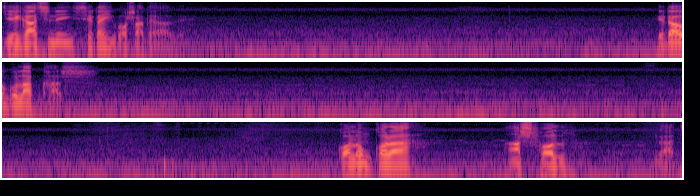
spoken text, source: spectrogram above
যে গাছ নেই, সেটাই বসাতে হবে। এটাও গোলাপ খাস। কলম করা আশফল গাছ।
